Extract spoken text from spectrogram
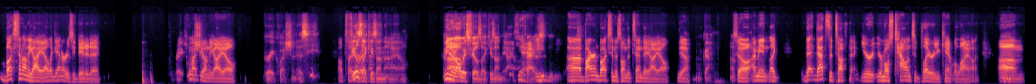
Buxton on the IL again, or is he day to day? Great. Question. He might be on the IL. Great question. Is he? I'll tell feels you. Feels right like now. he's on the IL. I mean, uh, it always feels like he's on the IL. Yeah. He, uh, Byron Buxton is on the 10 day IL. Yeah. Okay. okay. So, I mean, like that, that's the tough thing. Your, your most talented player, you can't rely on. Mm. Um,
